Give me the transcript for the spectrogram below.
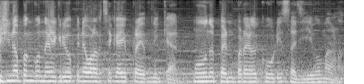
ഋഷിനൊപ്പം കുന്നേൽ ഗ്രൂപ്പിന്റെ വളർച്ചയ്ക്കായി പ്രയത്നിക്കാൻ മൂന്ന് പെൺപടകൾ കൂടി സജീവമാണ്.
